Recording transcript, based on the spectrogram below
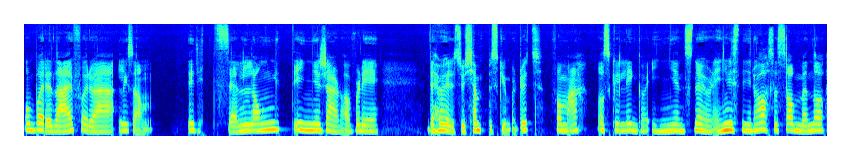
Og bare der får jeg liksom redsel langt inn i sjela, fordi det høres jo kjempeskummelt ut for meg å skulle ligge inn i en snøhule enn hvis den raser sammen, og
